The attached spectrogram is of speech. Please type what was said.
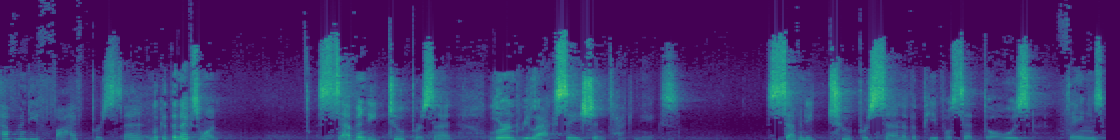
75%. Look at the next one. 72% learned relaxation techniques. 72% of the people said those things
